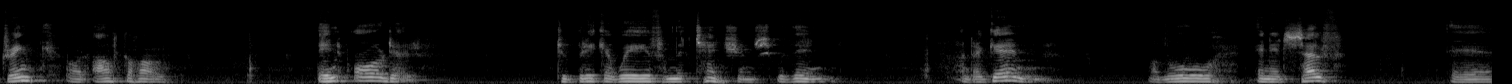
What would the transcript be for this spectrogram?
drink or alcohol in order to break away from the tensions within. And again, although in itself uh, uh,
